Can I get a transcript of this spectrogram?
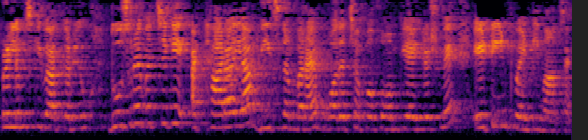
prelims की बात कर रही हूँ। दूसरे बच्चे के अट्ठारह या बीस नंबर आए, बहुत अच्छा परफॉर्म किया इंग्लिश में एटीन ट्वेंटी मार्क्स है।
